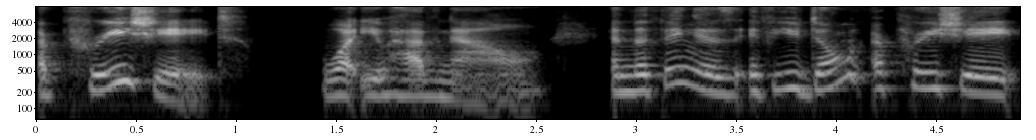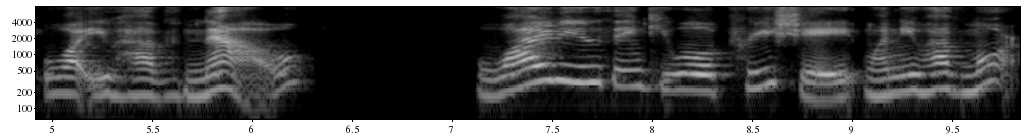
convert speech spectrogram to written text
appreciate what you have now. And the thing is, if you don't appreciate what you have now, why do you think you will appreciate when you have more?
